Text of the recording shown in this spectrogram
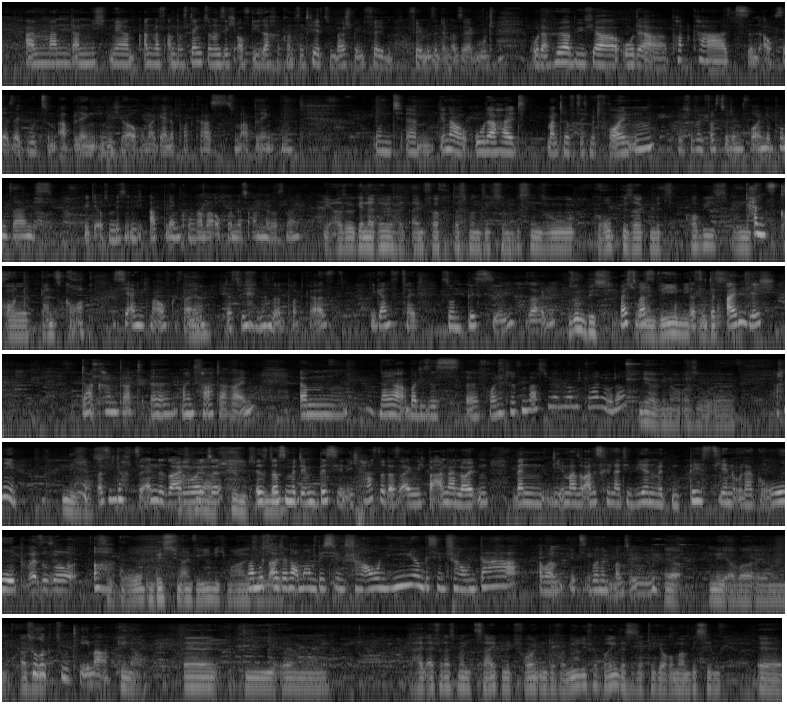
man dann nicht mehr an was anderes denkt, sondern sich auf die Sache konzentriert. Zum Beispiel ein Film. Filme sind immer sehr gut. Oder Hörbücher oder Podcasts sind auch sehr, sehr gut zum Ablenken. Ich höre auch immer gerne Podcasts zum Ablenken. Und ähm, genau, oder halt, man trifft sich mit Freunden. Willst du vielleicht was zu dem Freundepunkt sagen? Das spielt ja auch so ein bisschen in die Ablenkung, aber auch in das anderes, ne? Ja, also generell halt einfach, dass man sich so ein bisschen so grob gesagt mit Hobbys und. Ganz grob. Äh, ganz grob. Ist dir eigentlich mal aufgefallen, ja. dass wir in unserem Podcast die ganze Zeit so ein bisschen sagen? So ein bisschen. Weißt du was? Ein wenig. Dass ich das eigentlich da kam gerade äh, mein Vater rein. Ähm, naja, aber dieses äh, Freundetreffen warst du ja, glaube ich, gerade, oder? Ja, genau. Also, äh, Ach nee, nee, was ich noch zu Ende sagen Ach wollte, ja, ist das Mhm. mit dem bisschen. Ich hasse das eigentlich bei anderen Leuten, wenn die immer so alles relativieren mit ein bisschen oder grob. Also so, oh, So grob, ein bisschen, ein wenig mal. man so. muss halt dann auch mal ein bisschen schauen hier, ein bisschen schauen da. Aber jetzt übernimmt man es irgendwie. Ja, nee, aber, ähm, also. Zurück zum Thema. Genau. Äh, die, ähm, halt einfach, dass man Zeit mit Freunden und der Familie verbringt. Das ist natürlich auch immer ein bisschen äh,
